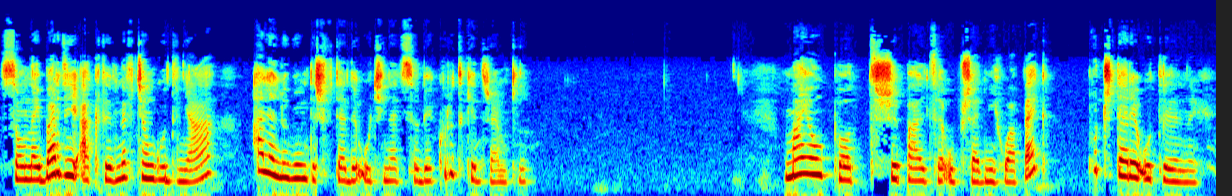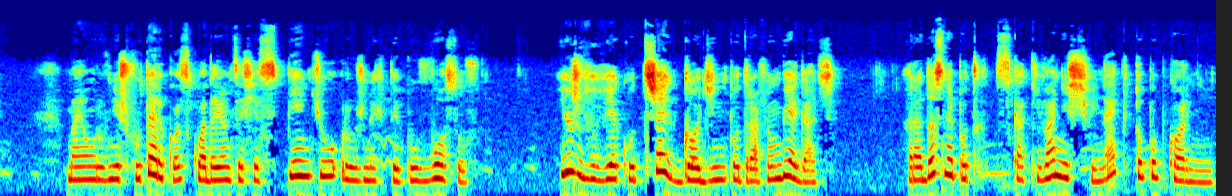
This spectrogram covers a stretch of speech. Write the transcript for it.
Są najbardziej aktywne w ciągu dnia, ale lubią też wtedy ucinać sobie krótkie drzemki. Mają po trzy palce u przednich łapek, po cztery u tylnych. Mają również futerko składające się z pięciu różnych typów włosów. Już w wieku trzech godzin potrafią biegać. Radosne podskakiwanie świnek to popcorning.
